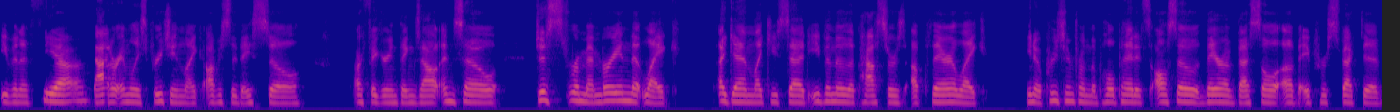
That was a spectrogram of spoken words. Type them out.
even if Yeah. Matt or Emily's preaching, like obviously they still are figuring things out. And so just remembering that, like, again, like you said, even though the pastor's up there, like, you know, preaching from the pulpit, it's also they're a vessel of a perspective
